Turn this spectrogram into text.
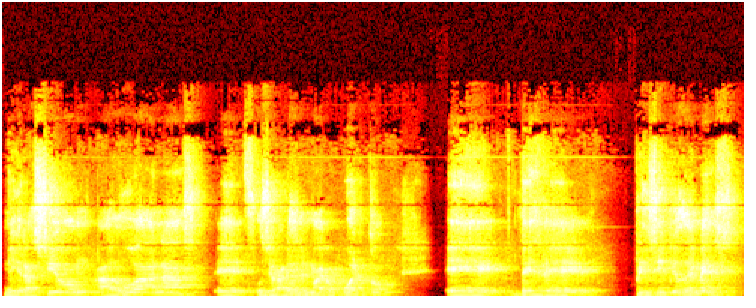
migración, aduanas, eh, funcionarios del mismo aeropuerto, eh, desde principios de mes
